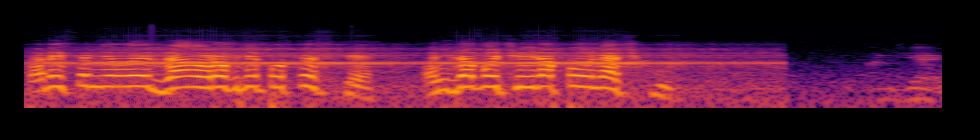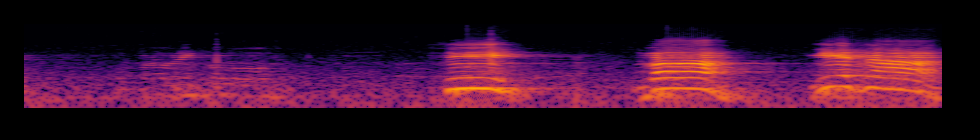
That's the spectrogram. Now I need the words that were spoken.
tady se mělo jet dál rovně po cestě. Oni zabočili na polňačku. Takže opravdu kolo. Tři, dva, jedna!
